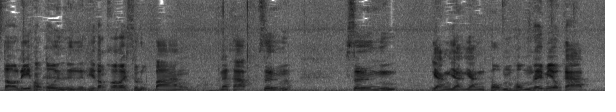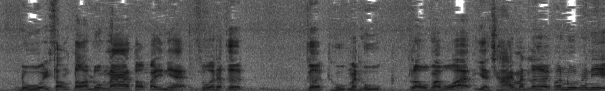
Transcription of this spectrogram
สตอรี่ของตัวอื่นๆที่ต้องค่อยๆสรุปบ้างนะครับ ซึ่งซึ่งอย่างอย่างอย่างผมผมได้มีโอกาสดูไอ้สองตอนล่วงหน้าต่อไปเนี่ยสมมติว่าถ้าเกิด เกิดถูกมาถูกเรามาบอกว่าอย่าใช้มันเลยเพราะนู่นเพราะนี่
